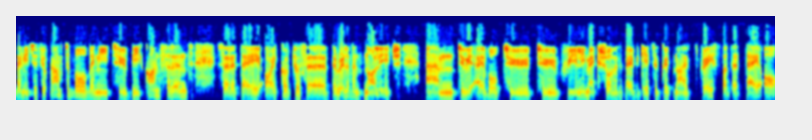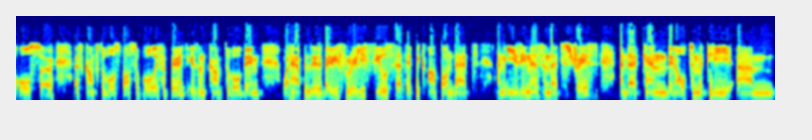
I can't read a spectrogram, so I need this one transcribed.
They need to feel comfortable. They need to be confident so that they are equipped with the, the relevant knowledge, um, to be able to, to really make sure that the baby gets a good night's rest, but that they are also as comfortable as possible. If a parent isn't comfortable, then what happens is the baby really feels that they pick up on that uneasiness and that stress, and that can then ultimately, um,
